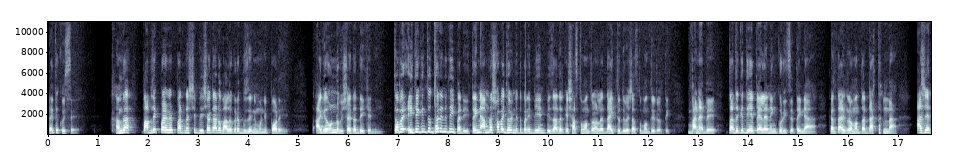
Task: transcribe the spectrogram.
তাই তো কইছে। আমরা পাবলিক প্রাইভেট পার্টনারশিপ বিষয়টা আরও ভালো করে বুঝে নিমনি পরে। আগে অন্য বিষয়টা দেখে নিই। তবে এইটা কিন্তু ধরে নিতেই পারি, তাই না? আমরা সবাই ধরে নিতে পারি বিএনপি যাদেরকে স্বাস্থ্য মন্ত্রণালয়ের দায়িত্ব দেবে স্বাস্থ্যমন্ত্রী বানাবে, তাদেরকে দিয়ে প্ল্যানিং করেছে, তাই না? কারণ তারেক রহমান তার ডাক্তার না। আসেন,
